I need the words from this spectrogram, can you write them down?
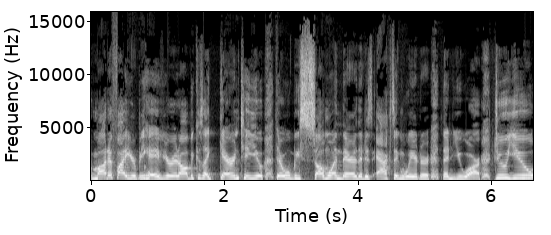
modify your behavior at all because I guarantee you there will be someone there that is acting weirder than you are. Do you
